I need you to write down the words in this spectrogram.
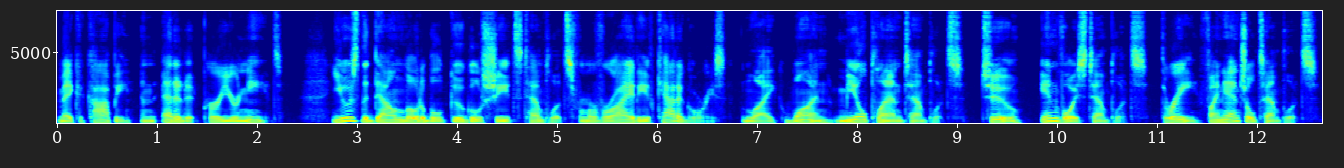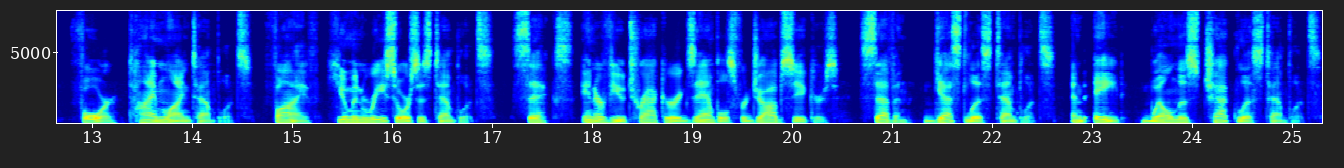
make a copy, and edit it per your needs. Use the downloadable Google Sheets templates from a variety of categories, like 1. Meal plan templates, 2 invoice templates, 3. financial templates, 4. timeline templates, 5. human resources templates, 6. interview tracker examples for job seekers, 7. guest list templates, and 8. wellness checklist templates.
